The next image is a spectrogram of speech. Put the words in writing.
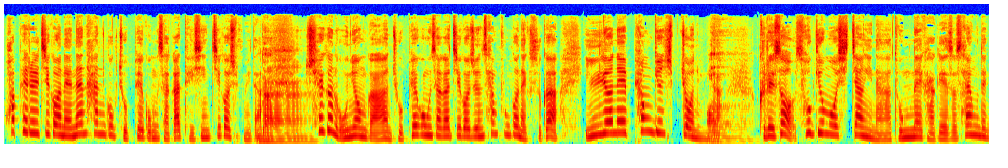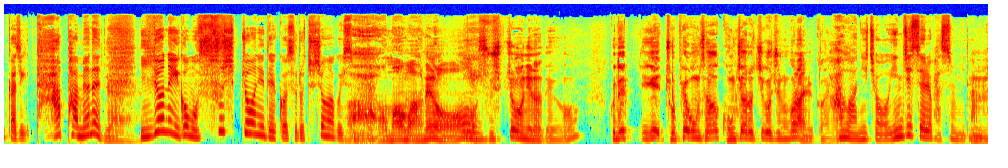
화폐를 찍어내는 한국조폐공사가 대신 찍어줍니다. 네. 최근 5년간 조폐공사가 찍어준 상품권 액수가 1년에 평균 10조 원입니다. 어. 그래서 소규모 시장이나 동네 가게에서 사용된까지 다 합하면은 예. 1년에 이거 뭐 수십조 원이 될 것으로 추정하고 있습니다. 와, 어마어마하네요. 예. 수십조 원이나 돼요. 근데 이게 조폐공사가 공짜로 찍어주는 건 아닐 거 아니에요? 아우 아니죠. 인지세를 받습니다. 음.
